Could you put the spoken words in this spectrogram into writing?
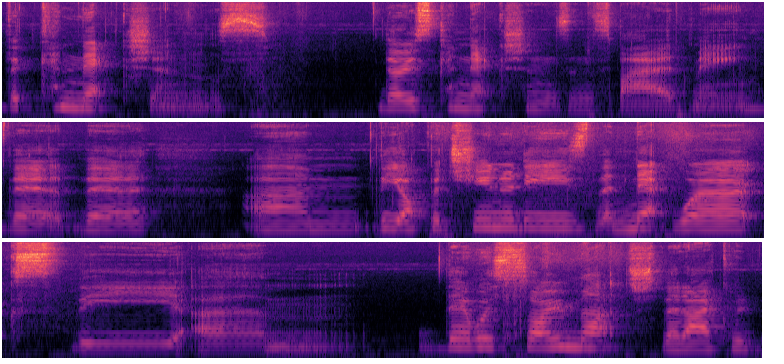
the connections. Those connections inspired me. The the um, the opportunities, the networks, the um, there was so much that I could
